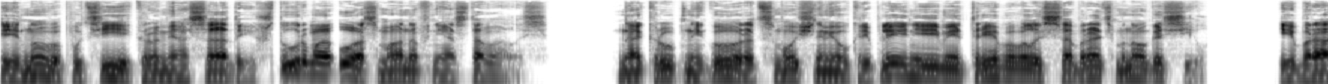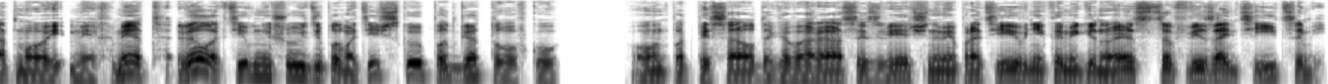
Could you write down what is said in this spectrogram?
иного пути, кроме осады и штурма, у османов не оставалось. На крупный город с мощными укреплениями требовалось собрать много сил. И брат мой Мехмед вел активнейшую дипломатическую подготовку, он подписал договора с извечными противниками генуэзцев-византийцами,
